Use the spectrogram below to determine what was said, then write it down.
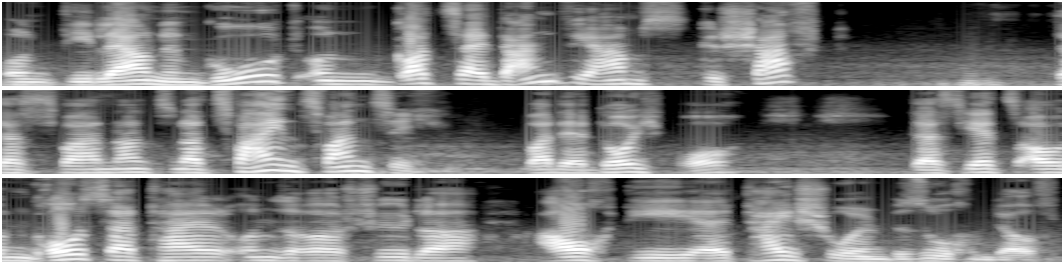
und die lernen gut und Gott sei Dank, wir haben es geschafft. Das war 1922, war der Durchbruch, dass jetzt auch ein großer Teil unserer Schüler auch die äh, Thai-Schulen besuchen dürfen.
